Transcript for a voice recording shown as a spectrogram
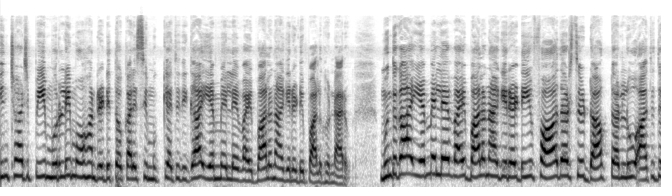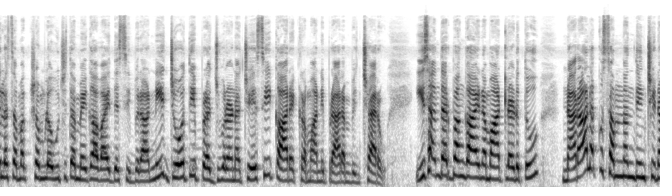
ఇన్ఛార్జ్ పి మురళీమోహన్ రెడ్డితో కలిసి ముఖ్య అతిథిగా ఎమ్మెల్యే వై బాలనాగిరెడ్డి పాల్గొన్నారు. ముందుగా ఎమ్మెల్యే వై బాలనాగిరెడ్డి ఫాదర్స్ డాక్టర్లు అతిథుల సమక్షంలో ఉచిత మెగా వైద్య శిబిరాన్ని జ్యోతి ప్రజ్వలన చేసి కార్యక్రమాన్ని ప్రారంభించారు. ఈ సందర్భంగా ఆయన మాట్లాడుతూ నరాలకు సంబంధించిన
